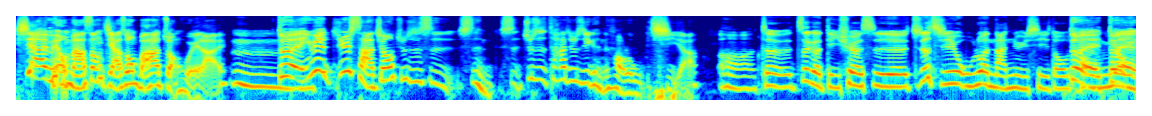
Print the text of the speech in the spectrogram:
下一秒马上假装把它转回来。嗯，对，因为因为撒娇就是是是很是就是它就是一个很好的武器啊。呃，这这个的确是，就其实无论男女系都对对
